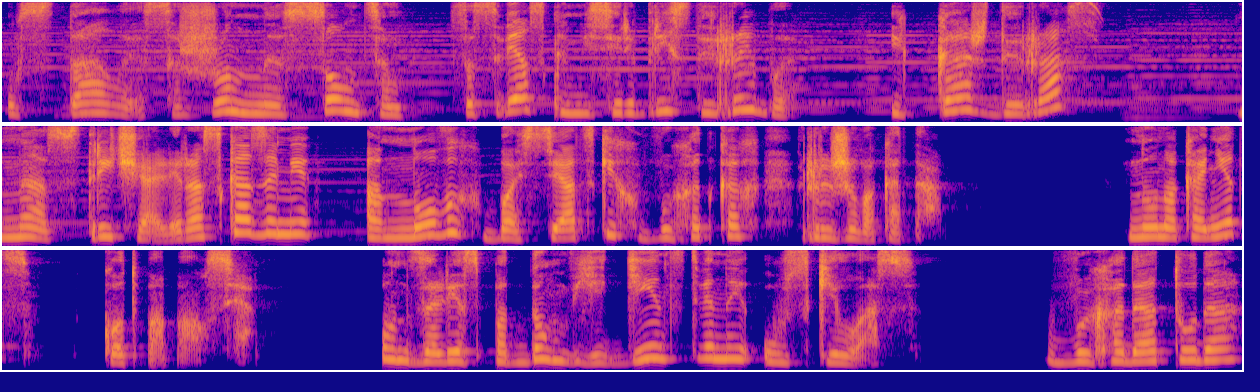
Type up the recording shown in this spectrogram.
усталые, сожженные солнцем, со связками серебристой рыбы — и каждый раз нас встречали рассказами о новых босяцких выходках рыжего кота. Но, наконец, кот попался. Он залез под дом в единственный узкий лаз. Выхода оттуда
